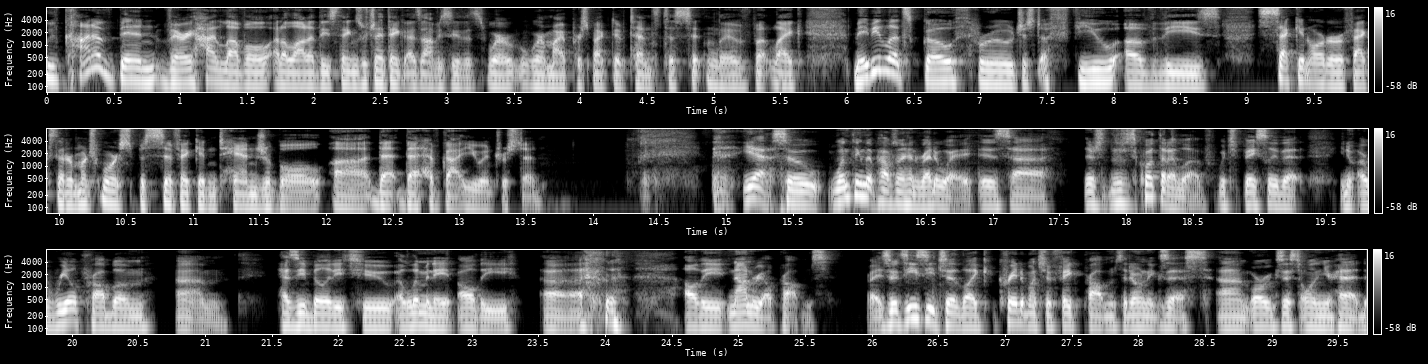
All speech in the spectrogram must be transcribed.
we've kind of been very high level at a lot of these things, which I think is obviously that's where where my perspective tends to sit and live. But like, maybe let's go through just a few of these second order effects that are much more specific and tangible uh, that that have got you interested. Yeah. So one thing that pops in my head right away is uh, there's there's a quote that I love, which is basically that you know a real problem um, has the ability to eliminate all the uh, all the non-real problems. right? So it's easy to like create a bunch of fake problems that don't exist um, or exist only in your head.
